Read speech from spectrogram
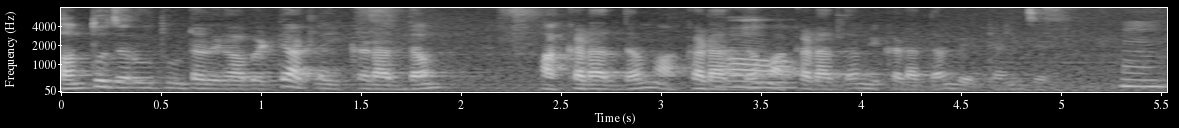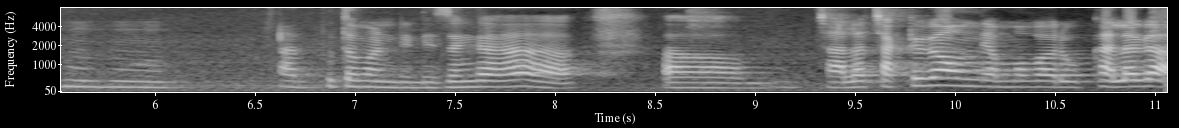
తంతు జరుగుతుంటది కాబట్టి అట్లా ఇక్కడ అద్దం అక్కడ అద్దం అక్కడ అద్దం. అక్కడ అద్దం ఇక్కడ అద్దం పెట్టాను జరిగింది. అద్భుతం అండి నిజంగా ఆ, చాలా చక్కగా ఉంది అమ్మవారు కలగా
